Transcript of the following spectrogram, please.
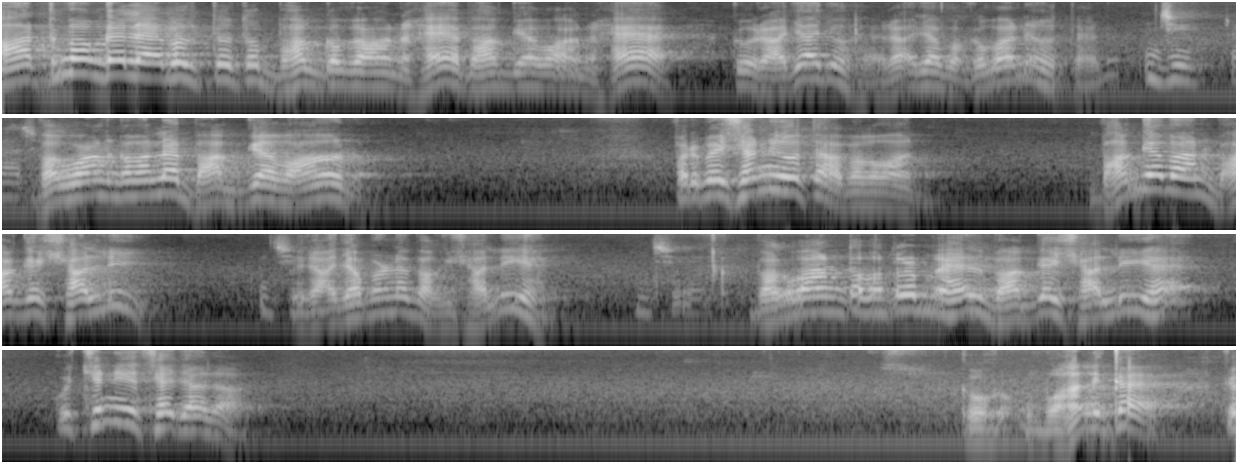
आत्मा के लेवल तो तो भगवान है भाग्यवान है। क्यों? राजा जो है राजा भगवान ही होता है ना। जी भगवान का मतलब भाग्यवान। परमेश्वर नहीं होता भगवान। भाग्यवान भाग्यशाली। राजा बनने भाग्यशाली है। जी। भगवान का मतलब महज भाग्यशाली है। कुछ नहीं इससे ज़्यादा। वहाँ लिखा है कि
